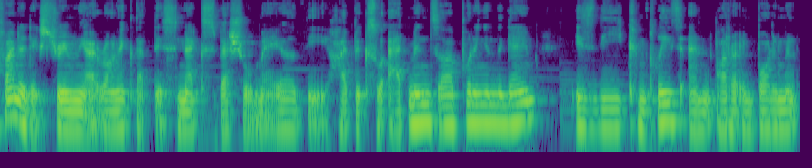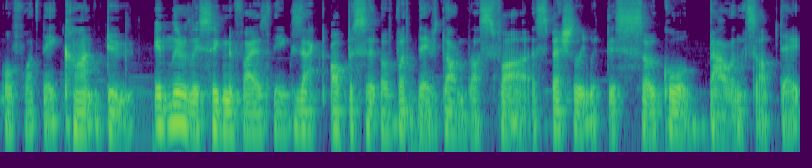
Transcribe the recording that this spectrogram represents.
I find it extremely ironic that this next special mayor the Hypixel admins are putting in the game is the complete and utter embodiment of what they can't do. It literally signifies the exact opposite of what they've done thus far, especially with this so-called balance update.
